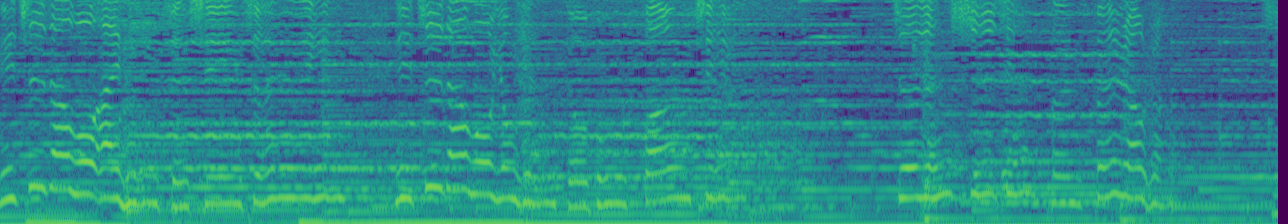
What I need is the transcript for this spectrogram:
你知道我爱你真心真意，你知道我永远都不放弃。这人世间纷纷扰扰，只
